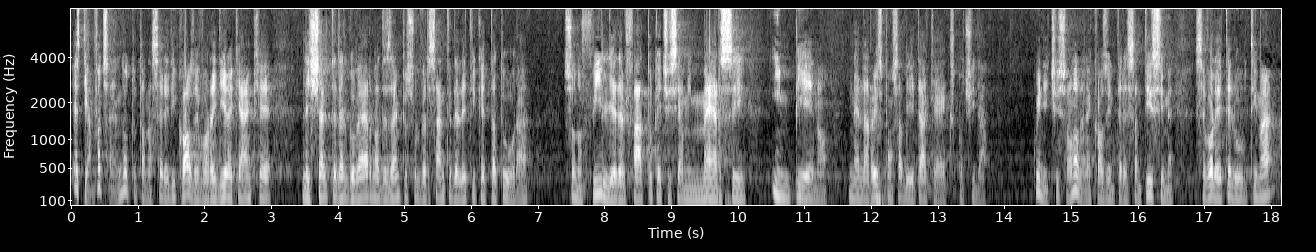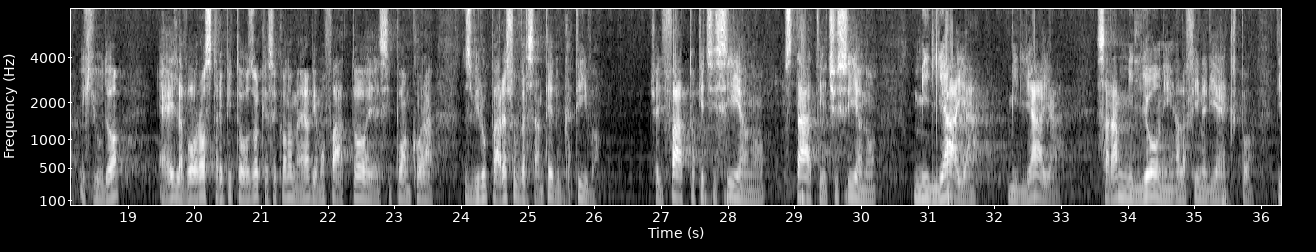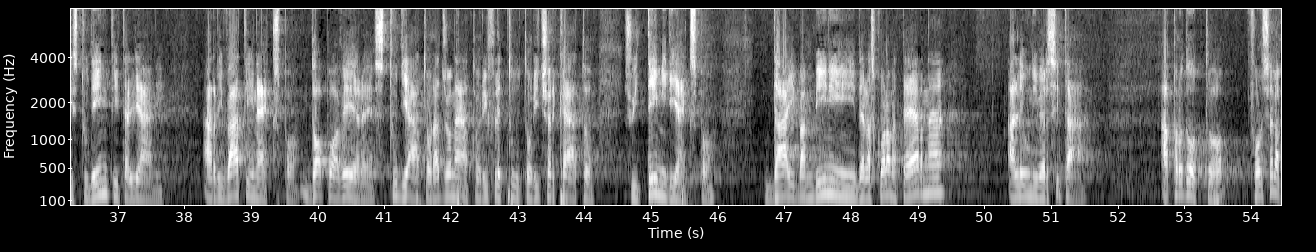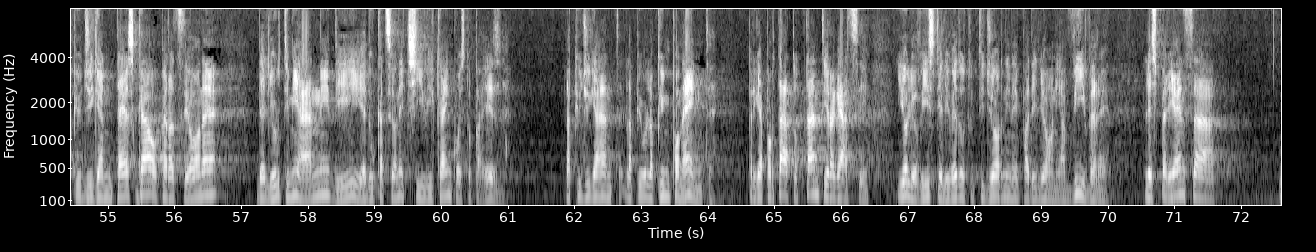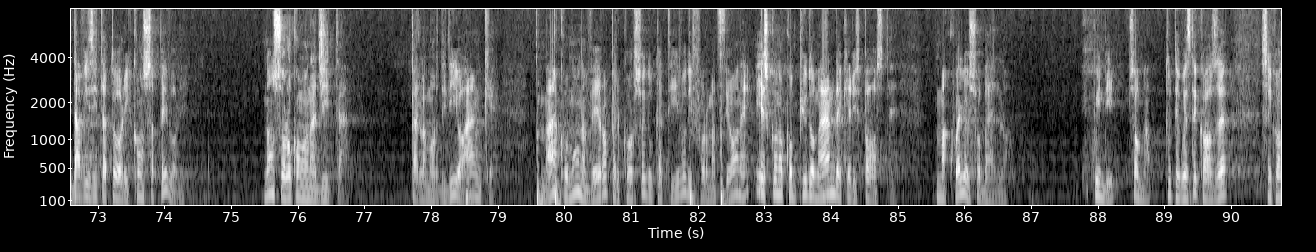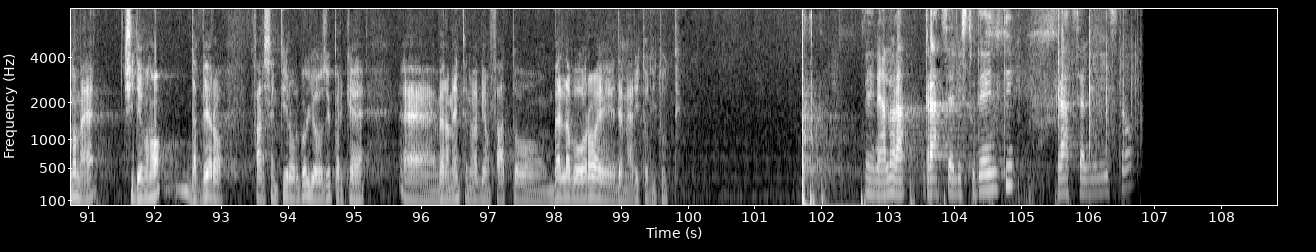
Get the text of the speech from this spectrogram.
E stiamo facendo tutta una serie di cose. Vorrei dire che anche le scelte del governo, ad esempio sul versante dell'etichettatura, sono figlie del fatto che ci siamo immersi in pieno nella responsabilità che Expo ci dà. Quindi ci sono delle cose interessantissime. Se volete, l'ultima, e chiudo, è il lavoro strepitoso che secondo me abbiamo fatto e si può ancora sviluppare sul versante educativo. Cioè il fatto che ci siano stati e ci siano migliaia, migliaia, sarà milioni alla fine di Expo, di studenti italiani arrivati in Expo dopo aver studiato, ragionato, riflettuto, ricercato sui temi di Expo, dai bambini della scuola materna alle università, ha prodotto forse la più gigantesca operazione degli ultimi anni di educazione civica in questo Paese, la più gigante, la più, la più imponente, perché ha portato tanti ragazzi io li ho visti e li vedo tutti i giorni nei padiglioni, a vivere l'esperienza da visitatori consapevoli, non solo come una gita, per l'amor di Dio anche, ma come un vero percorso educativo di formazione. Escono con più domande che risposte, ma quello è il suo bello. Quindi, insomma, tutte queste cose, secondo me, ci devono davvero far sentire orgogliosi perché eh, veramente noi abbiamo fatto un bel lavoro ed è merito di tutti. Bene, allora grazie agli studenti, grazie al Ministro.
